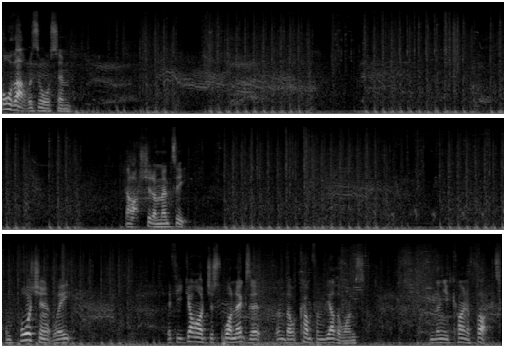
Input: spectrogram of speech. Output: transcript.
Oh, that was awesome. Oh shit, I'm empty. Unfortunately, if you guard just one exit, then they'll come from the other ones. and then you're kind of fucked.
